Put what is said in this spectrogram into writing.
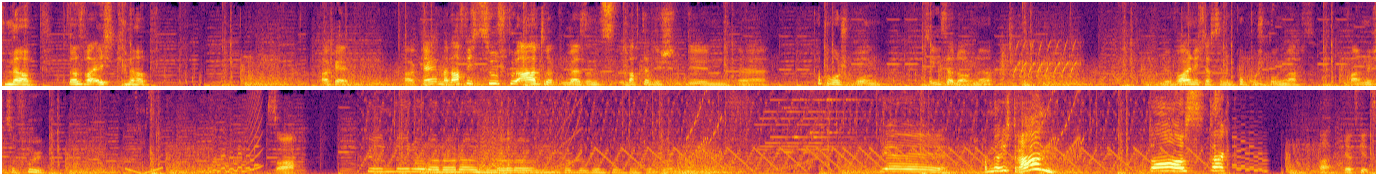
Knapp. Das war echt knapp. Okay. Okay, man darf nicht zu früh A drücken, weil sonst macht er den, den äh, Popo-Sprung. So hieß er doch, ne? Und wir wollen nicht, dass er den Popo-Sprung macht. Vor allem nicht zu früh. So. Yay! Komm da nicht dran! Da, stuck! Ah, jetzt geht's.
